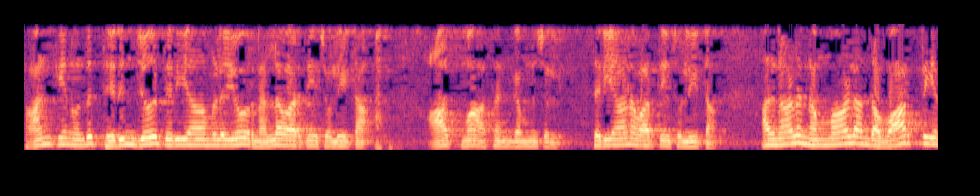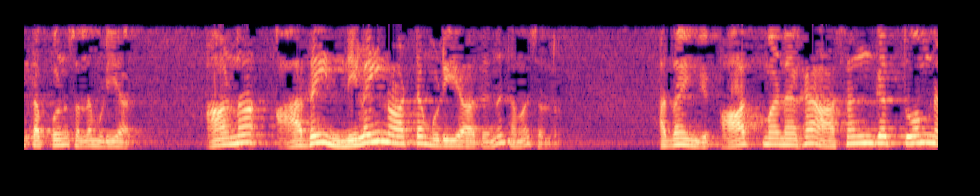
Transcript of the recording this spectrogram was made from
சாங்கியன் வந்து தெரிஞ்சோ தெரியாமலேயோ ஒரு நல்ல வார்த்தையை சொல்லிட்டான். ஆத்மா அசங்கம்னு சொல்லி சரியான வார்த்தையை சொல்லிட்டான். அதனால நம்மால அந்த வார்த்தையை தப்புன்னு சொல்ல முடியாது. ஆனா அதை நிலைநாட்ட முடியாதுன்னு நம்ம சொல்றோம். அதான் இங்கு ஆத்மனக அசங்கத்துவம் ந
